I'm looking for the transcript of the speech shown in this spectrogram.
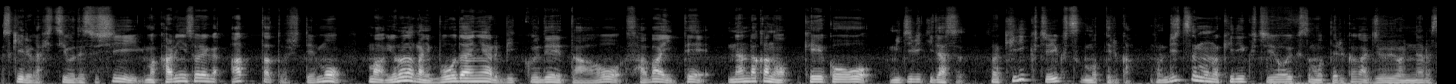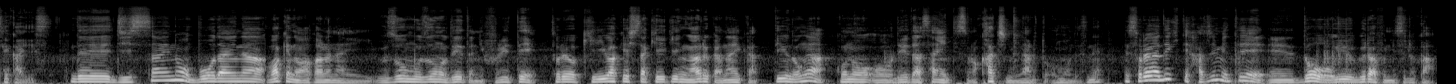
スキルが必要ですし、まあ、仮にそれがあったとしても、まあ、世の中に膨大にあるビッグデータをさばいて、何らかの傾向を導き出す。その切り口をいくつ持ってるか。その実務の切り口をいくつ持ってるかが重要になる世界です。で、実際の膨大なわけのわからない無造無造のデータに触れて、それを切り分けした経験があるかないかっていうのが、このデータサイエンティストの価値になると思うんですね。でそれができて初めて、えー、どういうグラフにするか、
